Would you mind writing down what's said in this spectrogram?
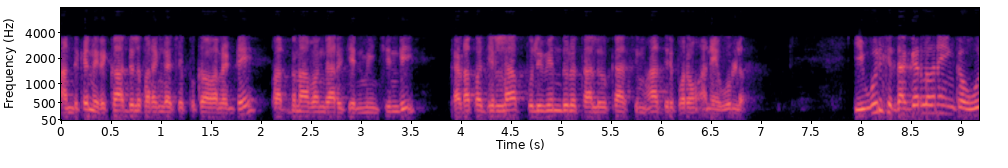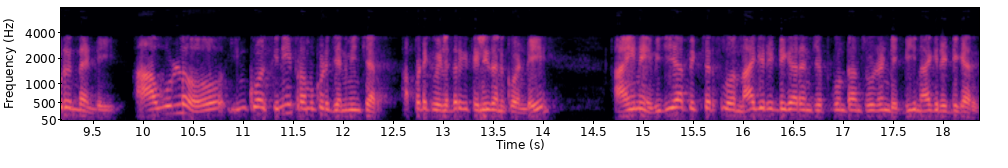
అందుకని రికార్డుల పరంగా చెప్పుకోవాలంటే పద్మనాభం గారు జన్మించింది కడప జిల్లా పులివెందుల తాలూకా సింహాద్రిపురం అనే ఊళ్ళో. ఈ ఊరికి దగ్గరలోనే ఇంకా ఊరుందండి. ఆ ఊళ్ళో ఇంకో సినీ ప్రముఖుడు జన్మించారు. అప్పటికి వీళ్ళిద్దరికి తెలియదు అనుకోండి ఆయనే విజయ పిక్చర్స్లో నాగిరెడ్డి గారు అని చెప్పుకుంటాం చూడండి బి నాగిరెడ్డి గారు.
